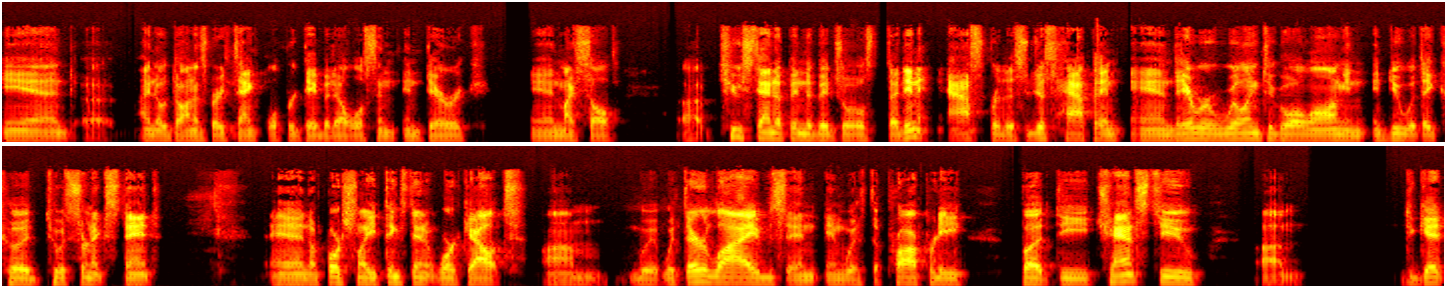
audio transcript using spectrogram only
and uh, I know Donna's very thankful for David Ellis and, and Derek and myself. Uh, two stand-up individuals that didn't ask for this; it just happened, and they were willing to go along and, and do what they could to a certain extent. And unfortunately, things didn't work out um, with, with their lives and, and with the property. But the chance to um, to get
